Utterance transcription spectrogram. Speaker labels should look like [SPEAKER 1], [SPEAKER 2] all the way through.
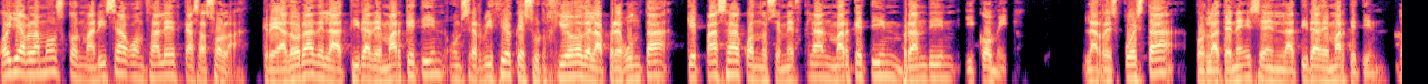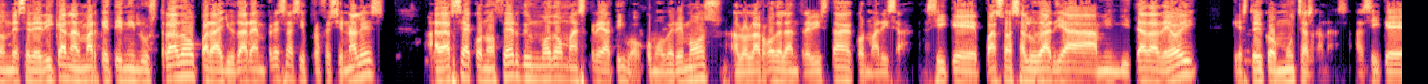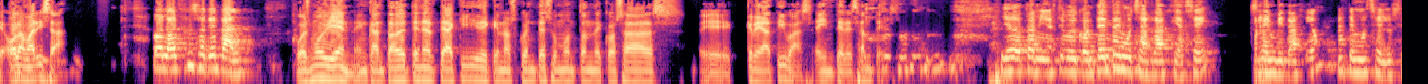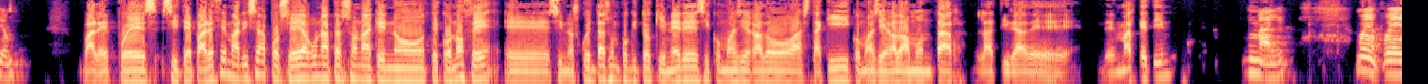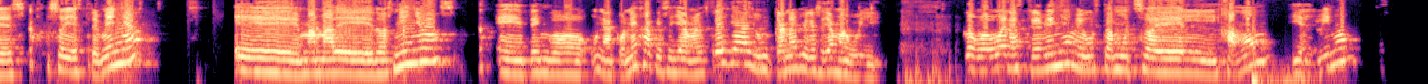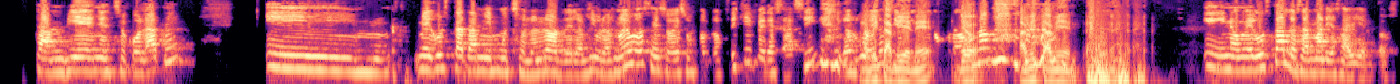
[SPEAKER 1] Hoy hablamos con Marisa González Casasola, creadora de la tira de marketing, un servicio que surgió de la pregunta ¿qué pasa cuando se mezclan marketing, branding y cómic? La respuesta, pues la tenéis en la tira de marketing, donde se dedican al marketing ilustrado para ayudar a empresas y profesionales a darse a conocer de un modo más creativo, como veremos a lo largo de la entrevista con Marisa. Así que paso a saludar ya a mi invitada de hoy, que estoy con muchas ganas. Así que, hola Marisa.
[SPEAKER 2] Hola, Alfonso, ¿qué tal?
[SPEAKER 1] Pues muy bien, encantado de tenerte aquí y de que nos cuentes un montón de cosas eh, creativas e interesantes.
[SPEAKER 2] Yo también estoy muy contenta y muchas gracias ¿eh? por la invitación, me hace mucha ilusión.
[SPEAKER 1] Vale, pues si te parece, Marisa, por si hay alguna persona que no te conoce, eh, si nos cuentas un poquito quién eres y cómo has llegado hasta aquí, cómo has llegado a montar la tira de, de marketing.
[SPEAKER 2] Vale. Bueno, pues soy extremeña, eh, mamá de dos niños, eh, tengo una coneja que se llama Estrella y un canario que se llama Willy. Como buena extremeña me gusta mucho el jamón y el vino, también el chocolate y me gusta también mucho el olor de los libros nuevos, eso es un poco friki, pero es así.
[SPEAKER 1] a mí también, ¿eh? a mí también.
[SPEAKER 2] y no me gustan los armarios abiertos.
